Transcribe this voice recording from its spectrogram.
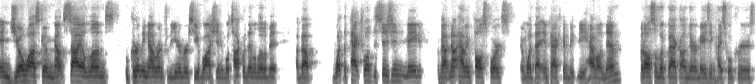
and joe waskom mount si alums who currently now run for the university of washington. We'll talk with them a little bit about what the pac 12 decision made about not having fall sports and what that impact is going to be have on them but also look back on their amazing high school careers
